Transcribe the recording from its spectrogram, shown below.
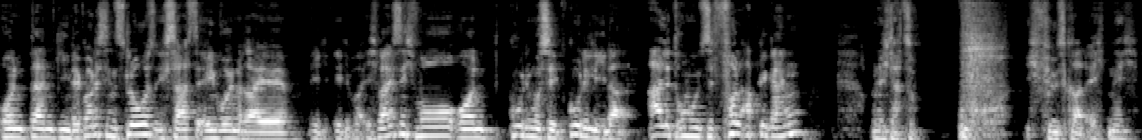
Und dann ging der Gottesdienst los. Ich saß da irgendwo in Reihe, ich, ich, ich weiß nicht wo, und gute Musik, gute Lieder. Alle drumherum sind voll abgegangen. Und ich dachte so, pff, ich fühl's gerade echt nicht.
